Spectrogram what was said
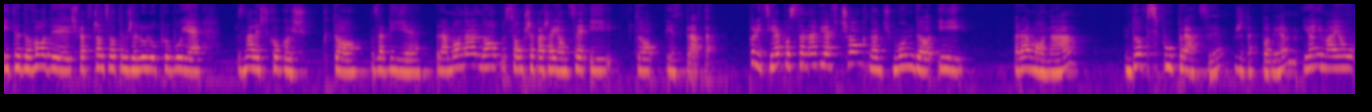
I te dowody świadczące o tym, że Lulu próbuje znaleźć kogoś, kto zabije Ramona, no są przeważające i to jest prawda. Policja postanawia wciągnąć Mundo i Ramona do współpracy, że tak powiem, i oni mają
